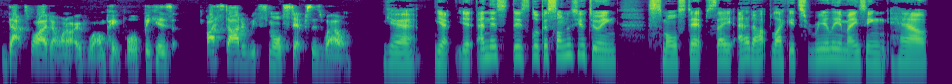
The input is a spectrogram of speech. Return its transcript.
that's why I don't want to overwhelm people because I started with small steps as well. Yeah, yeah, yeah. And there's, there's, look, as long as you're doing small steps, they add up. Like it's really amazing how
